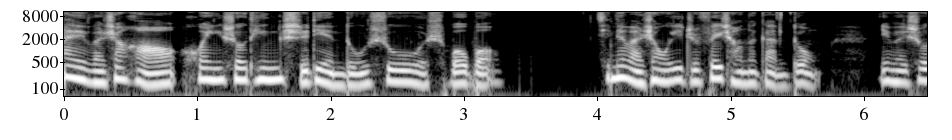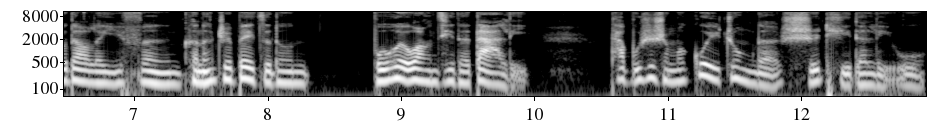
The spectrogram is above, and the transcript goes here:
嗨，晚上好，欢迎收听十点读书，我是 Bobo。今天晚上我一直非常的感动，因为收到了一份可能这辈子都不会忘记的大礼。它不是什么贵重的实体的礼物，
